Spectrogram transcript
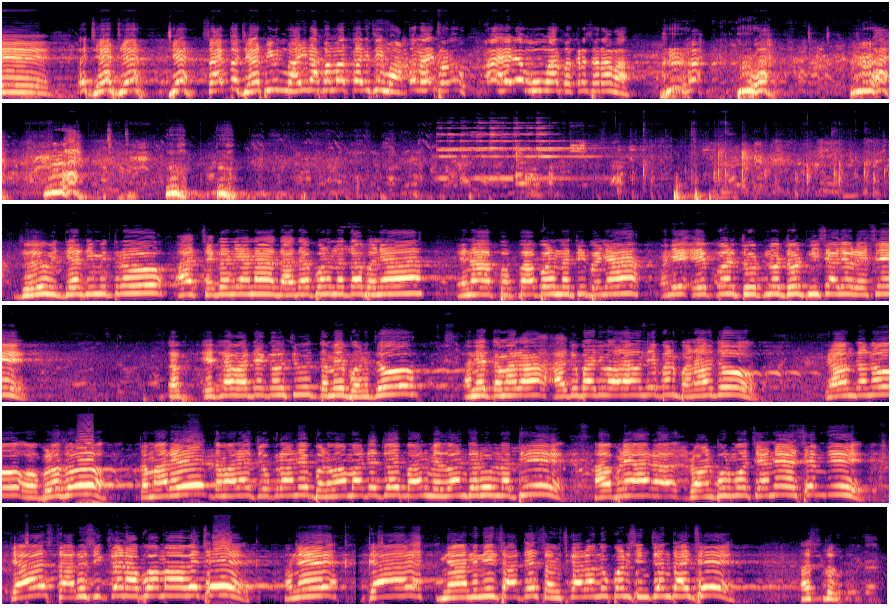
ઝેર ઝેર ઝેર. સાહેબ તો ઝેર પીવીને મારી નાખવાની વાત કરી છે. માર તો નહીં ભણું. આ હેડે હું માર બકરા સરાવા. જોયું, વિદ્યાર્થી મિત્રો, આ છગનિયાના દાદા પણ નતા ભણ્યા, એના પપ્પા પણ નથી ભણ્યા, અને એ પણ ઠોઠનો ઠોઠ નિશાળો રહેશે. એટલા માટે કહું છું, તમે ભણજો, અને તમારા આજુબાજુ વાળાઓને પણ ભણાવજો. રામધનો, ઓભળો છો? તમારે તમારા છોકરાને ભણવા માટે જોઈ બહાર મેળવાની જરૂર નથી. આપણે આ રણપુરમાં છે ને એસએમજી ત્યાં સારું શિક્ષણ આપવામાં આવે છે. અને ત્યાં જ્ઞાનની સાથે સંસ્કારોનું પણ સિંચન થાય છે. અસ્તુ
